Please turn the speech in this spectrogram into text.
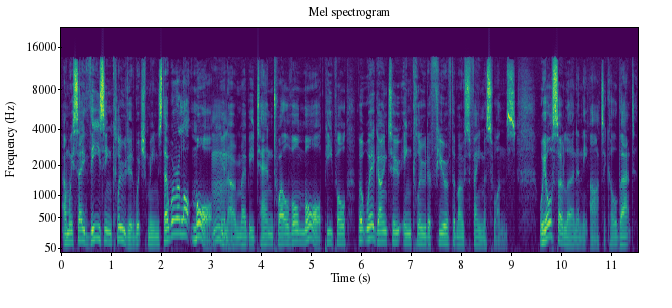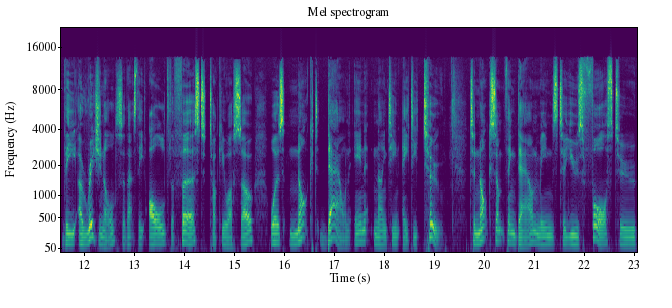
and we say these included, which means there were a lot more, mm. you know, maybe 10, 12 or more people, but we're going to include a few of the most famous ones. We also learn in the article that the original, so that's the old, the first Tokiwa So, was knocked down in 1982 to knock something down means to use force to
